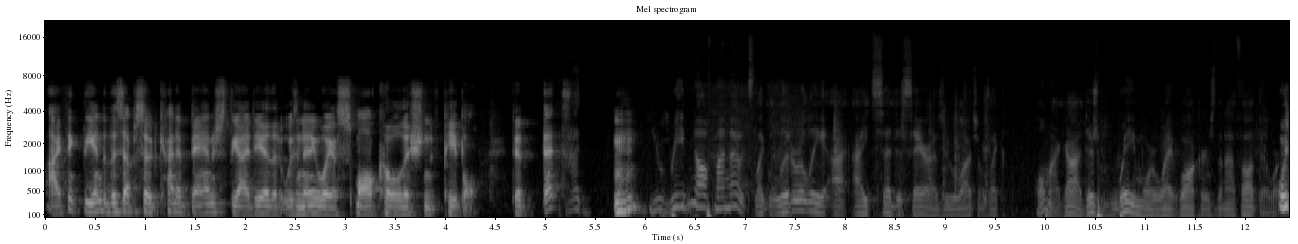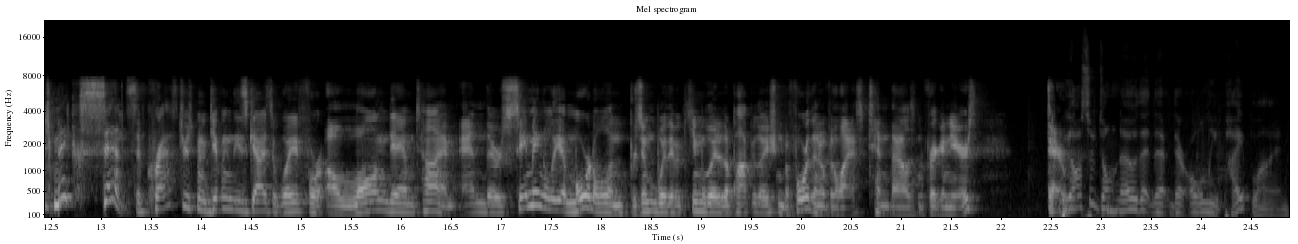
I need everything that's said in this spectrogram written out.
I think the end of this episode kind of banished the idea that it was in any way a small coalition of people. That that's. God, mm-hmm. You're reading off my notes. Like literally, I, I said to Sarah as we were watching, I was like, oh my god, there's way more White Walkers than I thought there were. Which makes sense if Craster's been giving these guys away for a long damn time, and they're seemingly immortal, and presumably they've accumulated a population before then over the last 10,000 friggin' years. They're... We also don't know that their only pipeline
